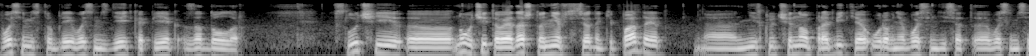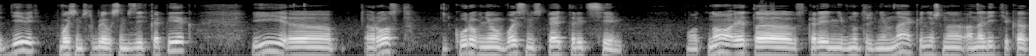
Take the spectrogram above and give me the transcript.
80 рублей 89 копеек за доллар. В случае, э, ну учитывая, да, что нефть все-таки падает, э, не исключено пробитие уровня 80, 89, 80 рублей 89 копеек и э, рост к уровню 85.37. Вот, но это скорее не внутридневная, конечно, аналитика.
